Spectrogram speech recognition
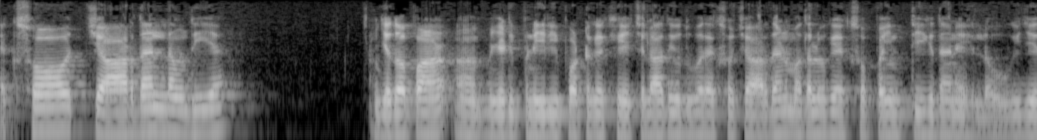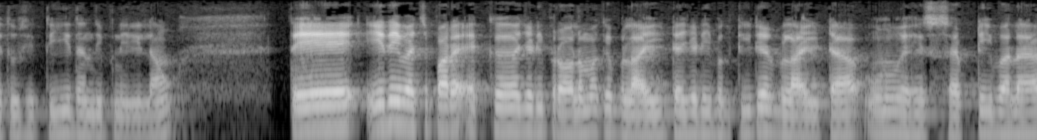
104 ਦਿਨ ਲਾਉਂਦੀ ਹੈ। ਜਦੋਂ ਆਪਾਂ ਜਿਹੜੀ ਪਨੀਰੀ ਪੁੱਟ ਕੇ ਖੇਤ ਚਲਾਤੀ ਉਦੋਂ ਬਾਅਦ 104 ਦਿਨ, ਮਤਲਬ ਕਿ 135 ਦਿਨ ਇਹ ਲਊਗੀ, ਜੇ ਤੁਸੀਂ 30 ਦਿਨ ਦੀ ਪਨੀਰੀ ਲਾਓ। ਤੇ ਇਹਦੇ ਵਿੱਚ ਪਰ ਇੱਕ ਜਿਹੜੀ ਪ੍ਰੋਬਲਮ ਆ ਕਿ ਬਲਾਈਟ ਹੈ ਜਿਹੜੀ ਬੈਕਟੀਰੀਅਲ ਬਲਾਈਟ ਆ, ਉਹਨੂੰ ਇਹ ਸਸੈਪਟੀਬਲ ਹੈ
